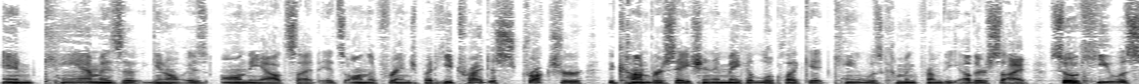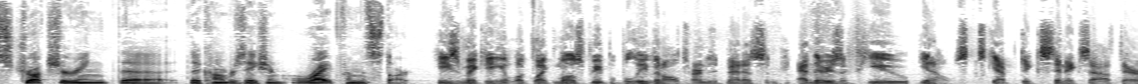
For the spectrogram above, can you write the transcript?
and cam is a you know is on the outside it's on the fringe but he tried to structure the conversation and make it look like it came was coming from the other side so he was structuring the the conversation right from the start He's making it look like most people believe in alternative medicine, and there's a few, you know, skeptic cynics out there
